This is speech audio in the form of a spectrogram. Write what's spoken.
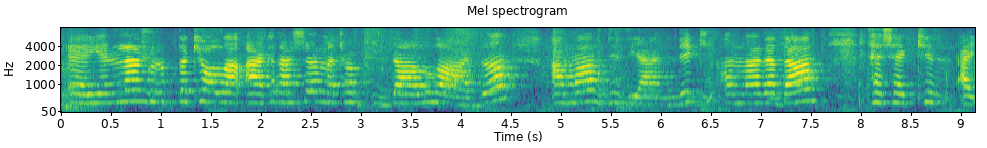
Ee, yenilen gruptaki olan arkadaşlarım da çok iddialılardı. Ama biz yendik. Onlara da teşekkür... Ay,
